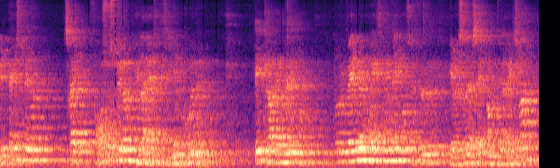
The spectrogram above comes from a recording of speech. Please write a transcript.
midtbanespiller, tre forsvarsspiller, eller er det fire målmænd? Helt klart angriber. Du vil vælge nummer et angriber, selvfølgelig. Jamen, så lad os se, om det er rigtigt svar.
